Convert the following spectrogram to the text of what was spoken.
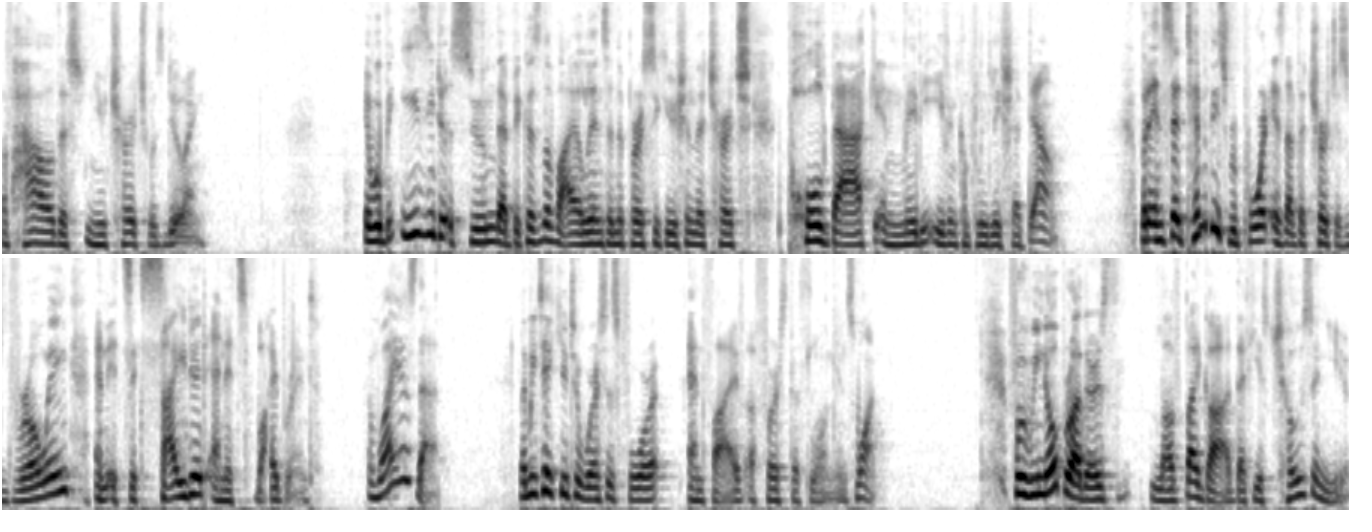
of how this new church was doing. It would be easy to assume that because of the violence and the persecution, the church pulled back and maybe even completely shut down. But instead, Timothy's report is that the church is growing and it's excited and it's vibrant. And why is that? Let me take you to verses 4 and 5 of 1 Thessalonians 1. For we know, brothers, loved by God, that He has chosen you,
